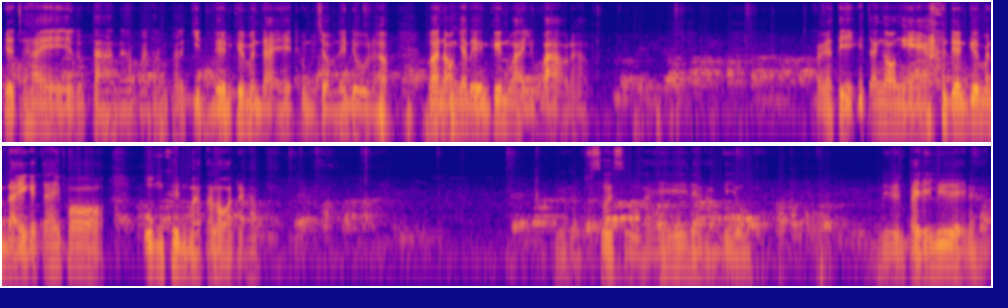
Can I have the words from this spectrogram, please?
เดี๋ยวจะให้ลูกตาลนะครับ มาทำภารกิจเดินขึ้นบันไดให้คุณผู้ชมได้ดูนะครับ ว่าน้องจะเดินขึ้นไหวหรือเปล่านะครับ ปกติก็จะงอแงเดินขึ้นบันไดก็จะให้พ่ออุ้มขึ้นมาตลอดนะครับดูครับสวยๆนะครับวิว เดินไปเรื่อยๆนะครับ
